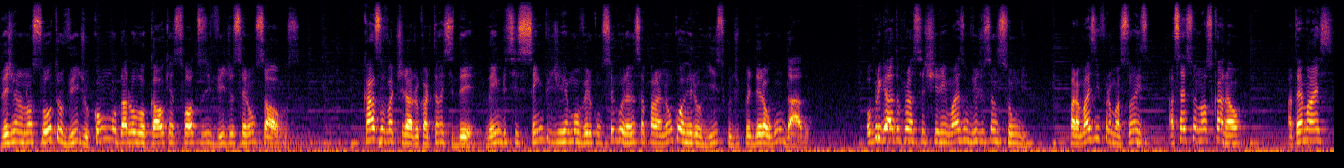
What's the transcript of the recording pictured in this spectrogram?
Veja no nosso outro vídeo como mudar o local que as fotos e vídeos serão salvos. Caso vá tirar o cartão SD, lembre-se sempre de remover com segurança para não correr o risco de perder algum dado. Obrigado por assistirem mais um vídeo Samsung. Para mais informações, acesse o nosso canal. Até mais!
